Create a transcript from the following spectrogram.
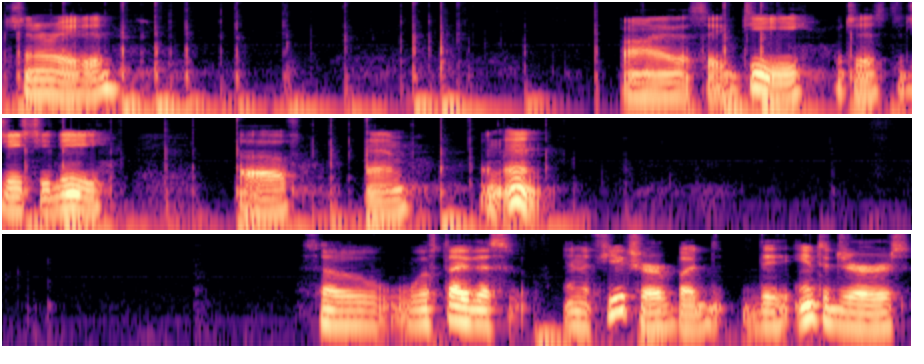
generated let's say, D, which is the GCD of M and N. So we'll study this in the future, but the integers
